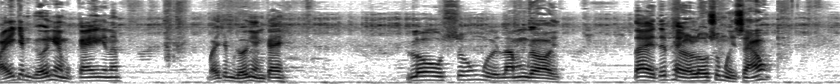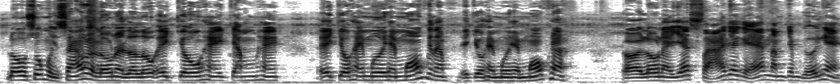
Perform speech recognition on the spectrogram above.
750 ngàn một cây anh em 750 ngàn cây. Lô số 15 rồi. Đây, tiếp theo là lô số 16 lô số 16 là lô này là lô Echo 200 hay Echo 20 21 anh em Echo 20 21 ha. Rồi, lô này giá xả giá rẻ 550 ngàn.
